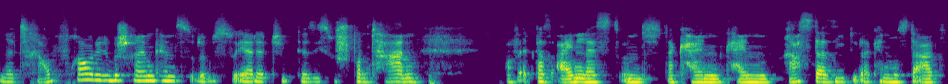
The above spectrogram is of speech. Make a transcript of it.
eine Traumfrau, die du beschreiben kannst, oder bist du eher der Typ, der sich so spontan auf etwas einlässt und da kein, kein Raster sieht oder kein Musterart?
